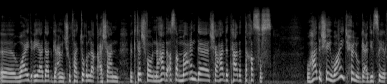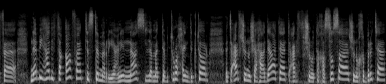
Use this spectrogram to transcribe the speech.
آه وايد عيادات قاعد نشوفها تغلق عشان اكتشفوا إن هذا أصلا ما عنده شهادة هذا التخصص. وهذا شيء وايد حلو قاعد يصير. فنبي هذه الثقافة تستمر. يعني الناس لما تبي تروح عند دكتور تعرف شنو شهاداته تعرف شنو تخصصه شنو خبرته.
